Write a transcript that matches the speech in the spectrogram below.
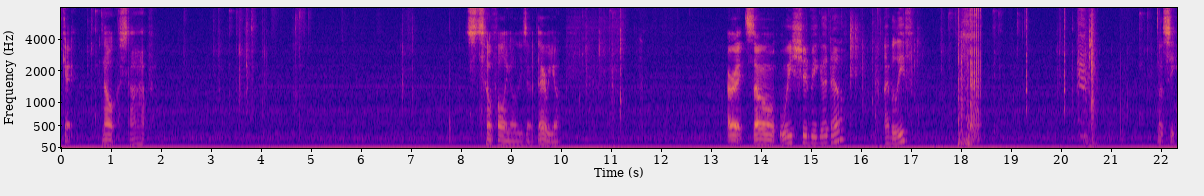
Okay. No, stop. Still pulling all these out. There we go. Alright, so we should be good now, I believe. Let's see.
